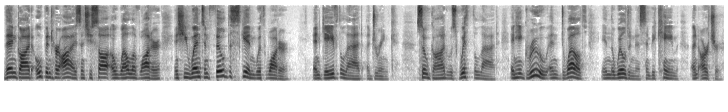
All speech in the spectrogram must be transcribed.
Then God opened her eyes, and she saw a well of water, and she went and filled the skin with water, and gave the lad a drink. So God was with the lad, and he grew and dwelt in the wilderness and became an archer.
